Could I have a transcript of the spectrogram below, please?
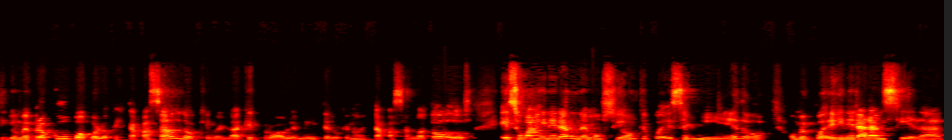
si yo me preocupo por lo que está pasando, que verdad que es probablemente lo que nos está pasando a todos, eso va a generar una emoción que puede ser miedo o me puede generar ansiedad.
